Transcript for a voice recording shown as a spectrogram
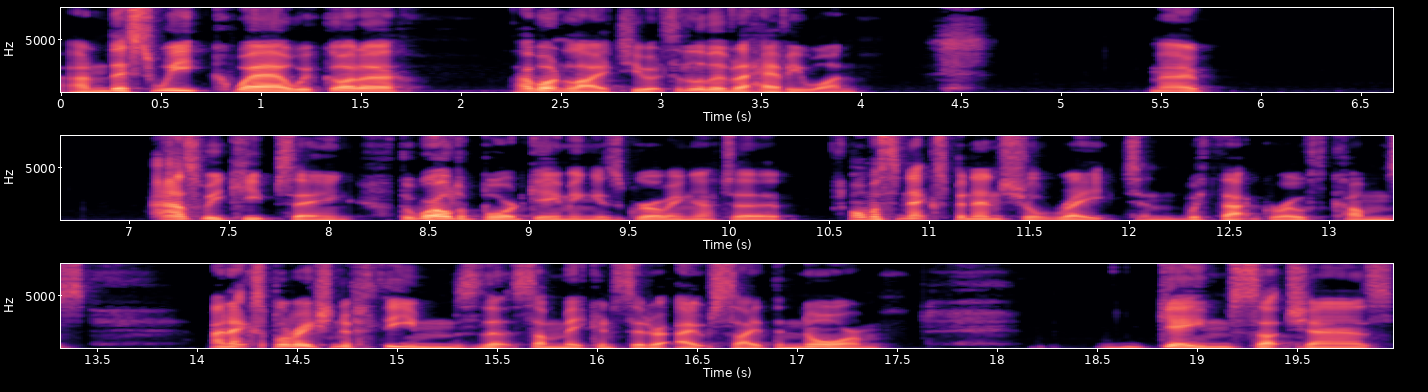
And this week, well, we've got a. I won't lie to you, it's a little bit of a heavy one. Now, as we keep saying, the world of board gaming is growing at a almost an exponential rate, and with that growth comes an exploration of themes that some may consider outside the norm. Games such as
